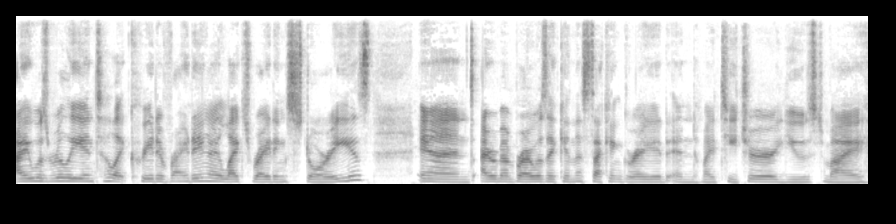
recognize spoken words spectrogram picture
I was really into like creative writing. I liked writing stories. And i remember i was like in the second grade and my teacher used my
